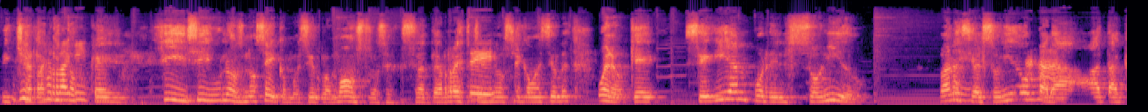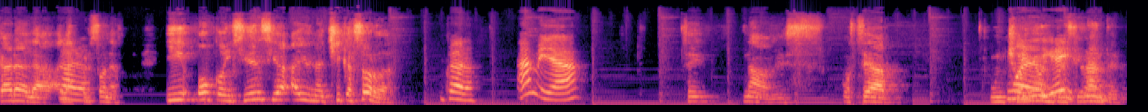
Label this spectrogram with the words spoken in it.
bicharraquitos Bicharraquitos. que... Sí, sí, unos, no sé cómo decirlo, monstruos extraterrestres, Sí. no sé cómo decirles. Bueno, que se guían por el sonido. Van Sí. hacia el sonido Ajá. para atacar a, la- a las personas. Y, o coincidencia, hay una chica sorda. Claro. Ah, mira. Sí, no, es, o sea, un choreo impresionante.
